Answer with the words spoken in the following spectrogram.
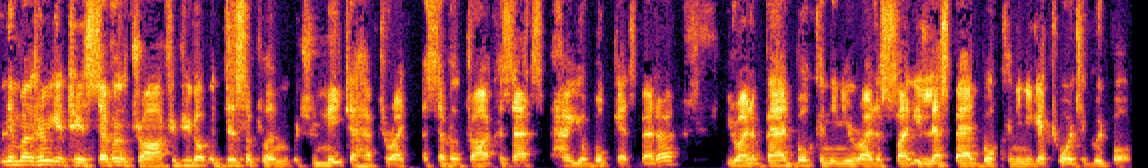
And then by the time you get to your seventh draft, if you've got the discipline which you need to have to write a seventh draft, because that's how your book gets better, you write a bad book and then you write a slightly less bad book and then you get towards a good book.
